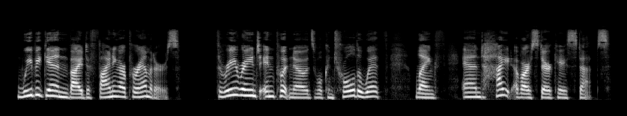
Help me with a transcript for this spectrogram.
We begin by defining our parameters. Three range input nodes will control the width, length, and height of our staircase steps.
